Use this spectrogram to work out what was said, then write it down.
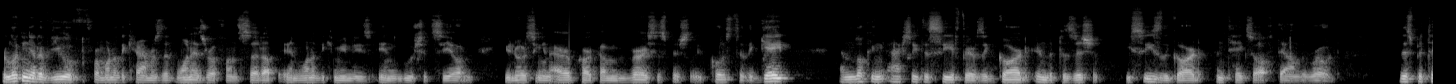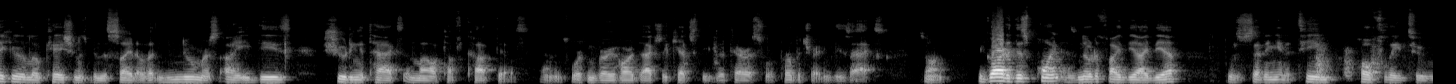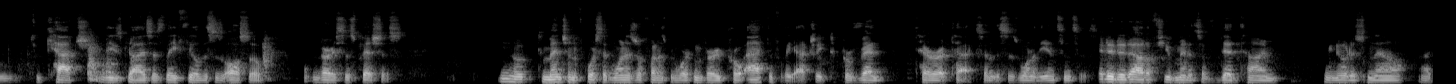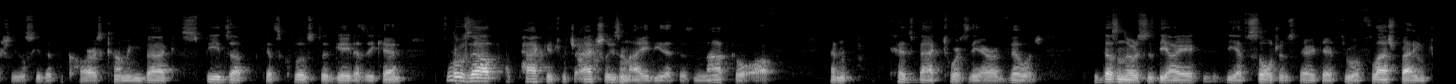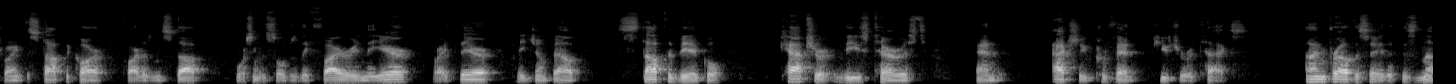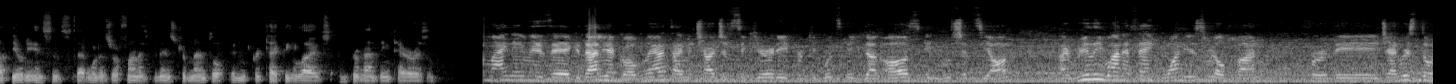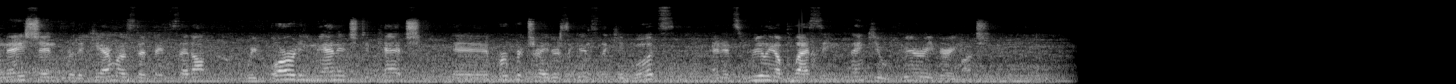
We're looking at a view of, from one of the cameras that One Israel Fund set up in one of the communities in Gush Etzion. You're noticing an Arab car coming very suspiciously close to the gate and looking actually to see if there's a guard in the position. He sees the guard and takes off down the road. This particular location has been the site of numerous IEDs, shooting attacks, and Molotov cocktails. And it's working very hard to actually catch the, the terrorists who are perpetrating these acts. So on. The guard at this point has notified the IDF, who's sending in a team hopefully to, to catch these guys as they feel this is also very suspicious. Note to mention, of course, that One Israel Fund has been working very proactively, actually, to prevent terror attacks, and this is one of the instances. Edited out a few minutes of dead time. We notice now, actually, you'll see that the car is coming back, speeds up, gets close to the gate as he can, throws out a package, which actually is an IED that does not go off, and heads back towards the Arab village. He doesn't notice the IDF soldiers there, there threw a flashbang trying to stop the car. Car doesn't stop, forcing the soldiers. They fire in the air right there. They jump out, stop the vehicle, capture these terrorists, and actually prevent future attacks. I'm proud to say that this is not the only instance that One Israel Fund has been instrumental in protecting lives and preventing terrorism. My name is uh, Gedalia Goblant. I'm in charge of security for Kibbutz Migdal Oz in Gush Etzion. I really want to thank One Israel Fund for the generous donation for the cameras that they've set up. We've already managed to catch uh, perpetrators against the kibbutz, and it's really a blessing. Thank you very, very much.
